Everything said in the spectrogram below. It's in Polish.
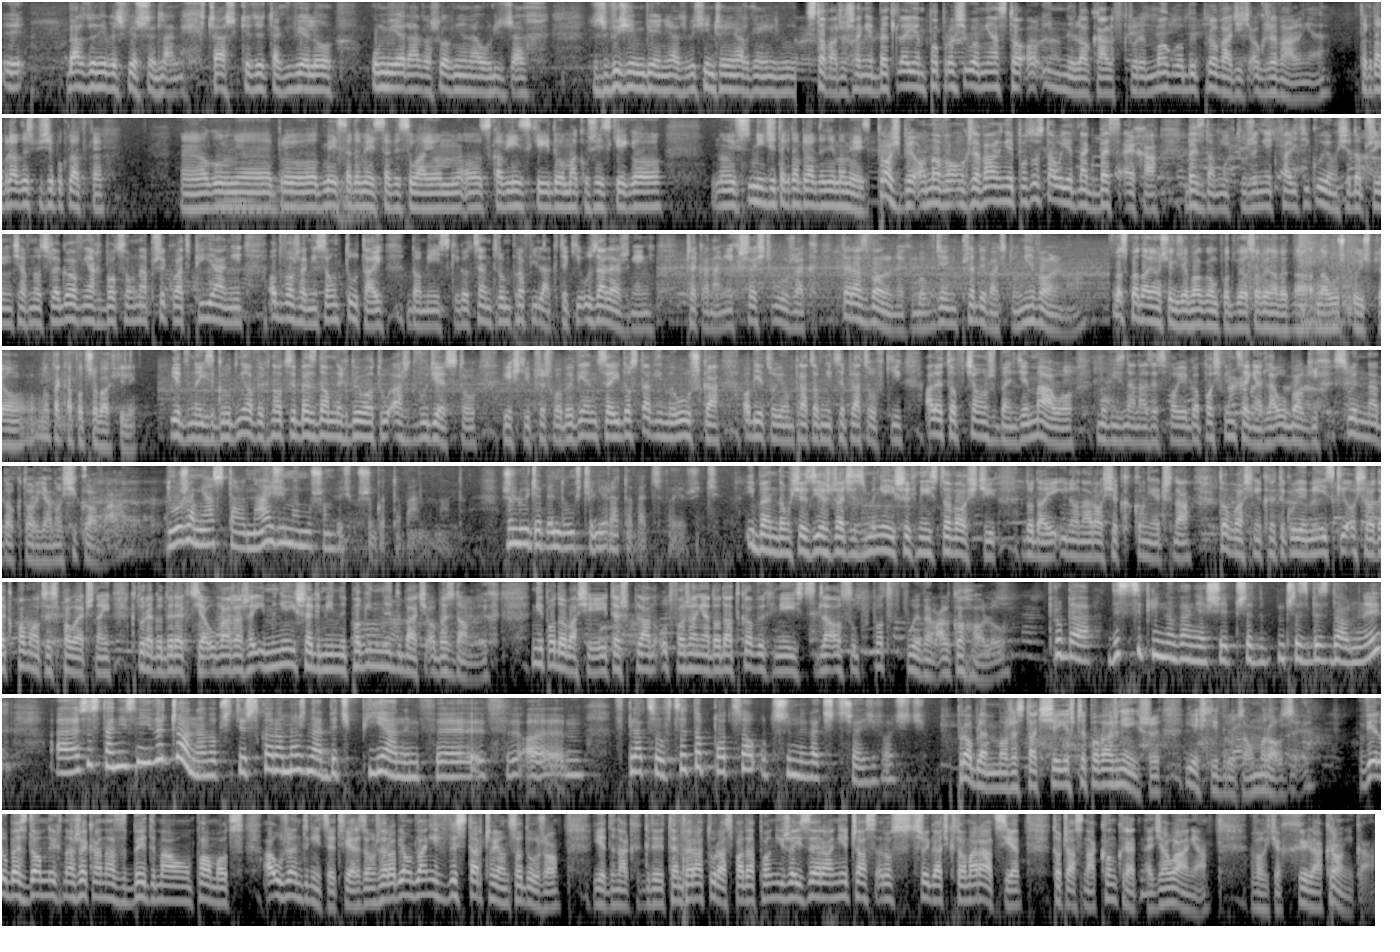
y, bardzo niebezpieczny dla nich. Czas, kiedy tak wielu umiera dosłownie na ulicach z wyziębienia, z wycieńczenia organizmu. Stowarzyszenie Betlejem poprosiło miasto o inny lokal, w którym mogłoby prowadzić ogrzewalnię. Tak naprawdę śpi się po klatkach. E, Ogólnie od miejsca do miejsca wysyłają, od Skawińskiej do Makuszyńskiego, no wsz- nigdzie tak naprawdę nie ma miejsc. Prośby o nową ogrzewalnię pozostały jednak bez echa. Bezdomni, którzy nie kwalifikują się do przyjęcia w noclegowniach, bo są na przykład pijani, odwożeni są tutaj, do Miejskiego Centrum Profilaktyki Uzależnień. Czeka na nich sześć łóżek, teraz wolnych, bo w dzień przebywać tu nie wolno. Rozkładają się gdzie mogą, po dwie osoby nawet na, na łóżku i śpią. No taka potrzeba chwili. Jednej z grudniowych nocy bezdomnych było tu aż 20. Jeśli przyszłoby więcej, dostawimy łóżka, obiecują pracownicy placówki, ale to wciąż będzie mało, mówi znana ze swojego poświęcenia dla ubogich słynna doktor Janosikowa. Duże miasta na zimę muszą być przygotowane na to, że ludzie będą chcieli ratować swoje życie. I będą się zjeżdżać z mniejszych miejscowości, dodaje Ilona Rosiek-Konieczna. To właśnie krytykuje Miejski Ośrodek Pomocy Społecznej, którego dyrekcja uważa, że i mniejsze gminy powinny dbać o bezdomnych. Nie podoba się jej też plan utworzenia dodatkowych miejsc dla osób pod wpływem alkoholu. próba dyscyplinowania się przed, przez bezdomnych e, zostanie zniweczona, bo przecież skoro można być pijanym w, w, w placówce, to po co utrzymywać trzeźwość? Problem może stać się jeszcze poważniejszy, jeśli wrócą mrozy. Wielu bezdomnych narzeka na zbyt małą pomoc, a urzędnicy twierdzą, że robią dla nich wystarczająco dużo. Jednak gdy temperatura spada poniżej zera, nie czas rozstrzygać kto ma rację. To czas na konkretne działania. Wojciech Chyla, Kronika.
